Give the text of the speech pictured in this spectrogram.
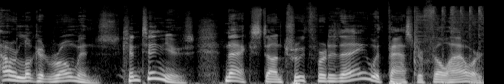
Our look at Romans continues next on Truth for Today with Pastor Phil Howard.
